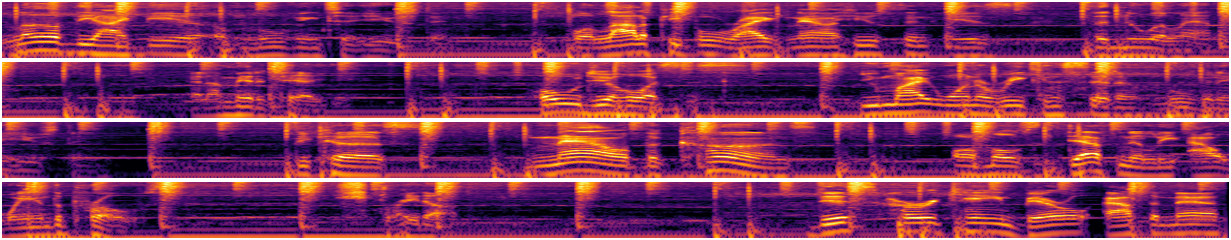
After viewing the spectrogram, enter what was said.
love the idea of moving to Houston. For a lot of people right now, Houston is the new Atlanta. And I'm here to tell you, hold your horses. You might want to reconsider moving to Houston because now the cons are most definitely outweighing the pros. Straight up. This Hurricane Beryl aftermath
